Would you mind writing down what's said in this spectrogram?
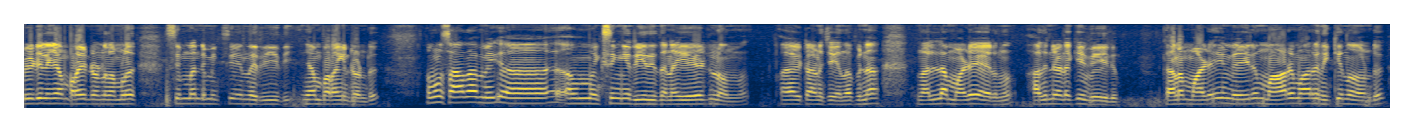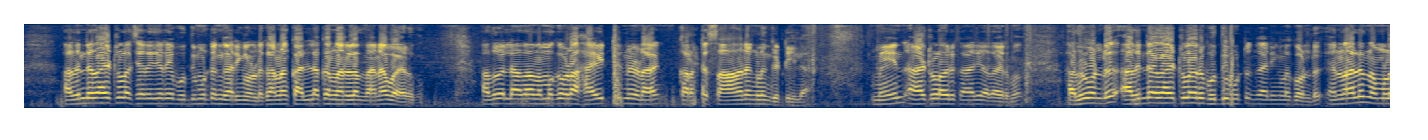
വീഡിയോയിൽ ഞാൻ പറഞ്ഞിട്ടുണ്ട്. നമ്മൾ സിമന്റ് മിക്സ് ചെയ്യുന്ന രീതി ഞാൻ പറഞ്ഞിട്ടുണ്ട്. നമ്മൾ സാധാ മിക്സിങ് രീതി തന്നെ ഏഴിനൊന്ന് ആയിട്ടാണ് ചെയ്യുന്നത്. പിന്നെ നല്ല മഴയായിരുന്നു. അതിന്റെ ഇടയ്ക്ക് വെയിലും. കാരണം മഴയും വെയിലും മാറി മാറി നിൽക്കുന്നതുകൊണ്ട് അതിന്റേതായിട്ടുള്ള ചെറിയ ചെറിയ ബുദ്ധിമുട്ടും കാര്യങ്ങളുണ്ട്. കാരണം കല്ലൊക്കെ നല്ല നനവായിരുന്നു. അതുമല്ലാതെ നമുക്കിവിടെ ഹൈറ്റിന് ഇടാൻ കറക്റ്റ് സാധനങ്ങളും കിട്ടിയില്ല. മെയിൻ ആയിട്ടുള്ള ഒരു കാര്യം അതായിരുന്നു. അതുകൊണ്ട് അതിന്റേതായിട്ടുള്ള ഒരു ബുദ്ധിമുട്ടും കാര്യങ്ങളൊക്കെ ഉണ്ട്. എന്നാലും നമ്മൾ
